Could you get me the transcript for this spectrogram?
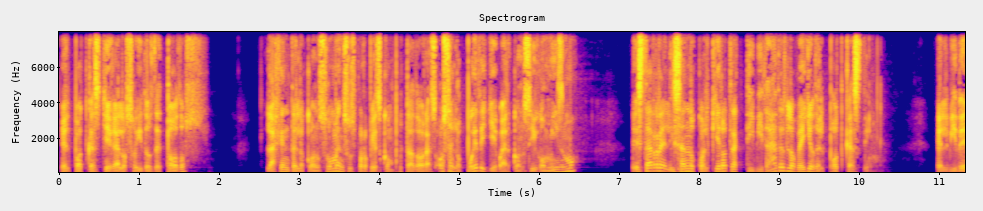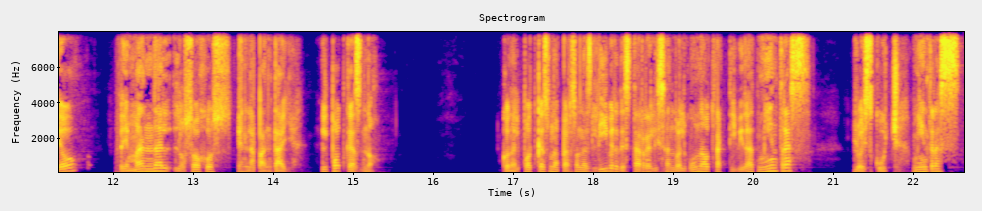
El podcast llega a los oídos de todos, la gente lo consume en sus propias computadoras o se lo puede llevar consigo mismo. Está realizando cualquier otra actividad es lo bello del podcasting. El video demanda los ojos en la pantalla, el podcast no. Con el podcast una persona es libre de estar realizando alguna otra actividad mientras lo escucha, mientras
